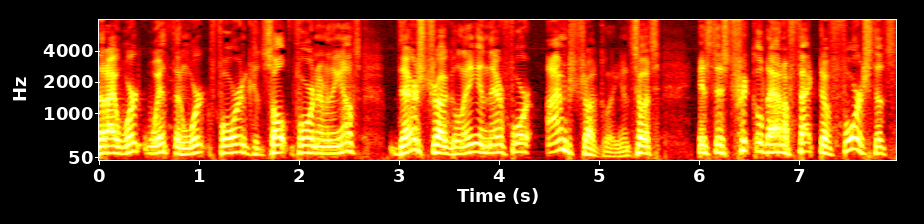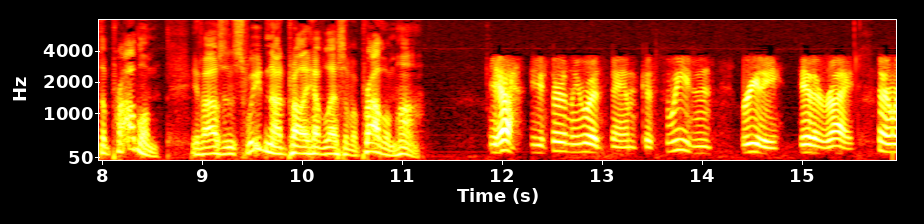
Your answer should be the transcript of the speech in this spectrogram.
that I work with and work for and consult for and everything else, they're struggling and therefore I'm struggling. And so it's it's this trickle down effect of force that's the problem. If I was in Sweden, I'd probably have less of a problem, huh? Yeah, you certainly would, Sam, because Sweden really did it right. All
